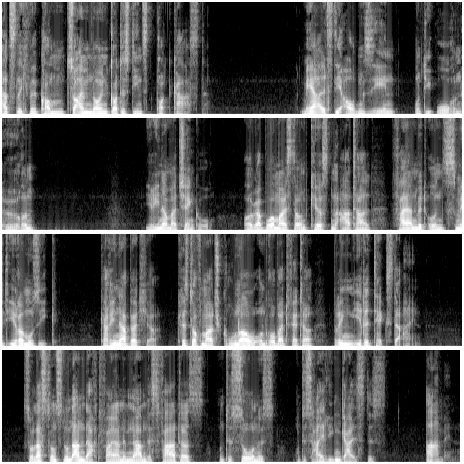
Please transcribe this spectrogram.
Herzlich willkommen zu einem neuen Gottesdienst-Podcast. Mehr als die Augen sehen und die Ohren hören? Irina Matschenko, Olga Burmeister und Kirsten Ahrtal feiern mit uns mit ihrer Musik. Karina Böttcher, Christoph Marsch Grunau und Robert Vetter bringen ihre Texte ein. So lasst uns nun Andacht feiern im Namen des Vaters und des Sohnes und des Heiligen Geistes. Amen.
